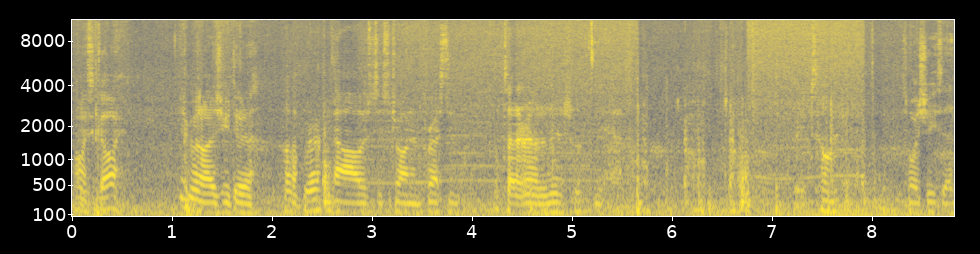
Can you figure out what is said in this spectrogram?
Nice guy. Didn't realise you do a half marathon. No, I was just trying to impress him. I'll turn it around in this one. Pretty tight. That's what she said.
